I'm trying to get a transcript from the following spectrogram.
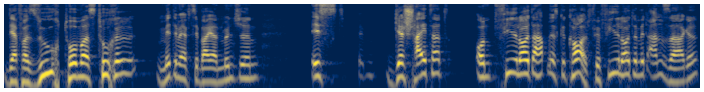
der Versuch Thomas Tuchel mit dem FC Bayern München ist gescheitert und viele Leute hatten es gecallt. Für viele Leute mit Ansage.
